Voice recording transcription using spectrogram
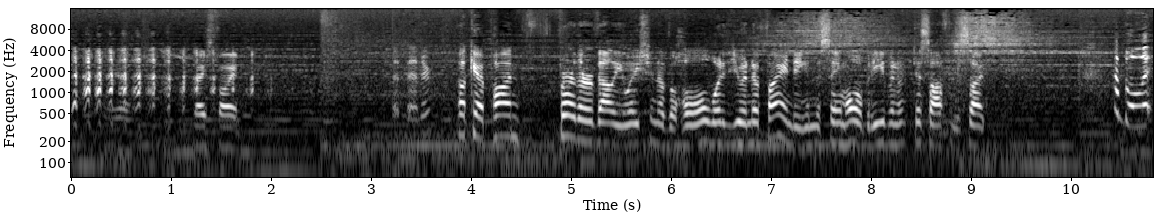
Yeah. nice find. that better? Okay, upon further evaluation of the hole, what did you end up finding in the same hole, but even just off to the side? A bullet.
